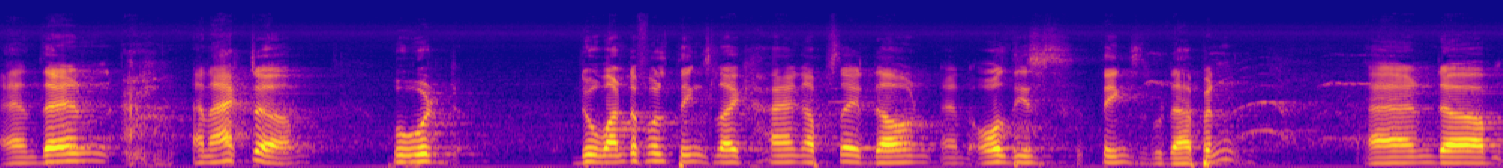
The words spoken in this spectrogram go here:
And then an actor who would do wonderful things like hang upside down and all these things would happen. And um,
